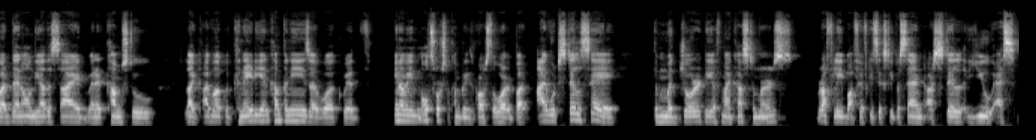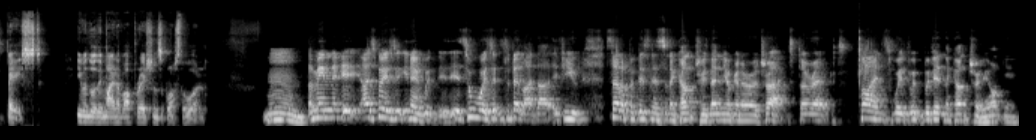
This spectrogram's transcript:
but then on the other side, when it comes to like I work with Canadian companies, I work with, you know, I mean, all sorts of companies across the world. But I would still say the majority of my customers, roughly about 50, 60%, are still US based, even though they might have operations across the world. Mm. I mean, it, I suppose you know it's always it's a bit like that. If you set up a business in a country, then you're going to attract direct clients with, with, within the country, aren't you?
